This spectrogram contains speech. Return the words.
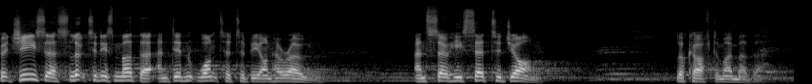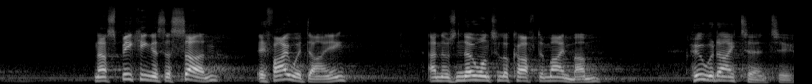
But Jesus looked at his mother and didn't want her to be on her own. And so he said to John, Look after my mother. Now, speaking as a son, if I were dying and there was no one to look after my mum, who would I turn to?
